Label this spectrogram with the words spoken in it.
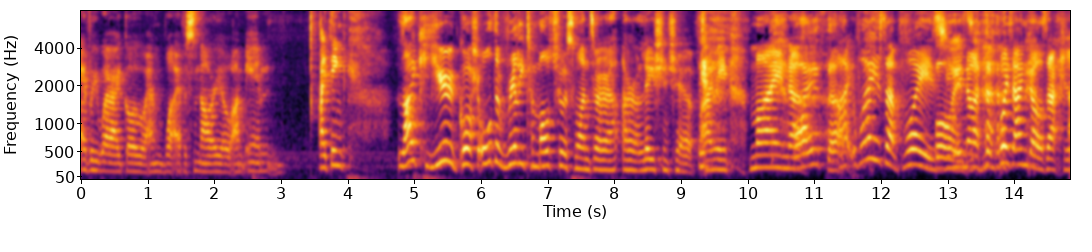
everywhere I go and whatever scenario I'm in. I think like you, gosh, all the really tumultuous ones are a relationship. I mean, mine. Uh, Why is that? I, why is that, boys? Boys. You know, boys and girls, actually.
